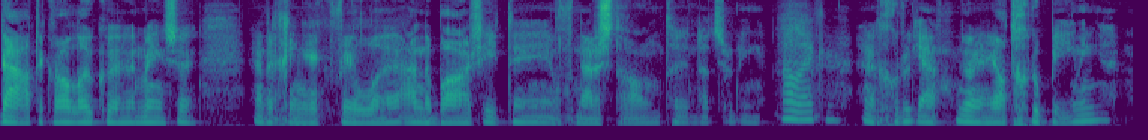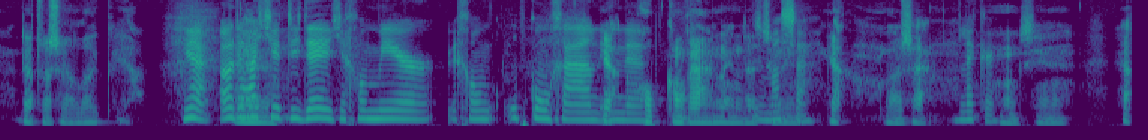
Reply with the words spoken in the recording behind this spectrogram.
daar had ik wel leuke mensen. En dan ging ik veel eh, aan de bar zitten of naar het strand en dat soort dingen. Oh, lekker. En ja, je had groeperingen. Dat was wel leuk, ja. Ja, oh, dan had je het idee dat je gewoon meer gewoon op kon gaan Ja, in de... op kon gaan en dat soort massa. dingen. Ja, massa. Lekker. Dus, eh,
